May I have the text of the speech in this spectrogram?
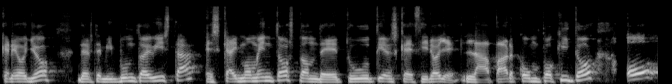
creo yo, desde mi punto de vista, es que hay momentos donde tú tienes que decir, oye, la aparco un poquito o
